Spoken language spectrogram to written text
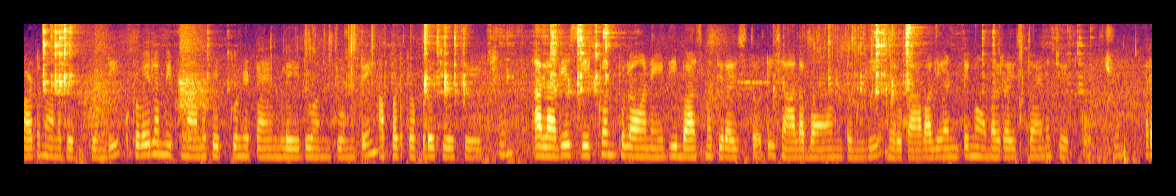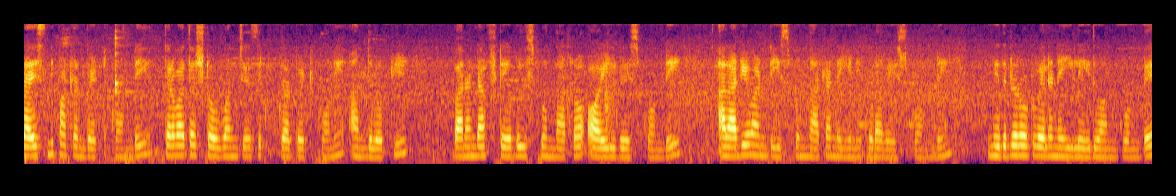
పాటు నానబెట్టుకోండి. ఒకవేళ మీకు నానబెట్టుకునే టైం లేదు అనుకుంటే అప్పటికప్పుడే చేసేయచ్చు. అలాగే స్వీట్ కార్న్ పులావ్ అనేది బాస్మతి రైస్ తోటి చాలా బాగుంటుంది. మీరు కావాలి అంటే నార్మల్ రైస్తో అయినా చేసుకోవచ్చు. రైస్ని పక్కన పెట్టుకోండి. తర్వాత స్టవ్ ఆన్ చేసి కుక్కర్ పెట్టుకొని అందులోకి వన్ అండ్ హాఫ్ టేబుల్ స్పూన్ దాకా ఆయిల్ వేసుకోండి. అలాగే వన్ టీ స్పూన్ దాకా నెయ్యిని కూడా వేసుకోండి. మీ దగ్గర ఒకవేళ నెయ్యి లేదు అనుకుంటే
